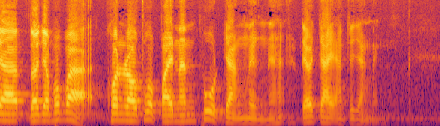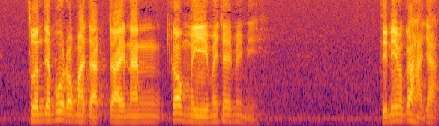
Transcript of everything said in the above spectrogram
จะเราจะพบว่าคนเราทั่วไปนั้นพูดอย่างหนึ่งนะฮะแต่ว่าใจอาจจะอย่างหนึ่ง ส่วนจะพูดออกมาจากใจนั้นก็มีไม่ใช่ไม่มี ทีนี้มันก็หายาก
